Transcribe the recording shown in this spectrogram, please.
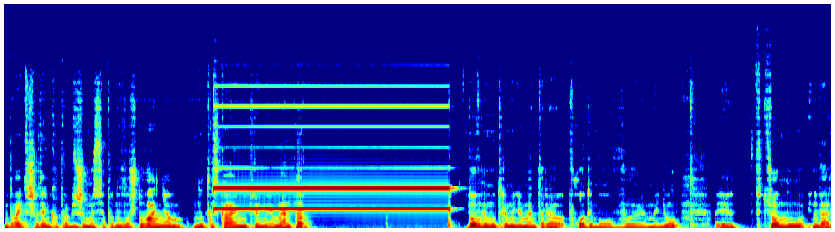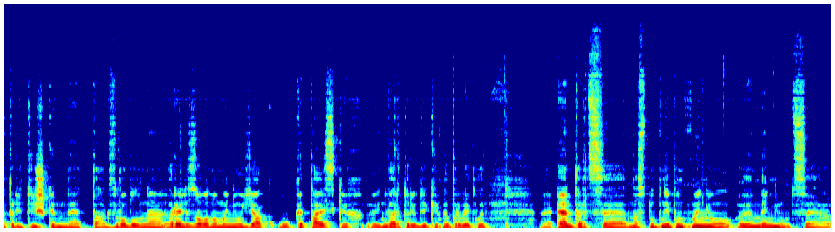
Давайте швиденько пробіжимося по налаштуванням. Натискаємо утримуємо Enter. Довгим утриманням Enter входимо в меню. Е, В цьому інверторі трішки не так зроблене реалізовано меню, як у китайських інверторів, до яких ми привикли. Е, Enter це наступний пункт меню. Е, Меню це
